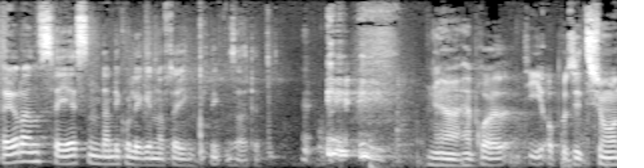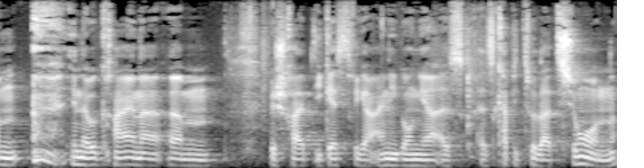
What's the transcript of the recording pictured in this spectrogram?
Herr Jordans, Herr Jessen, dann die Kollegin auf der linken Seite. Ja, Herr Breuer, die Opposition in der Ukraine ähm, beschreibt die gestrige Einigung ja als, als Kapitulation,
